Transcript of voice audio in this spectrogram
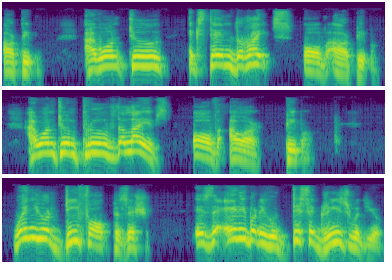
our people. I want to extend the rights of our people. I want to improve the lives of our people. When your default position is that anybody who disagrees with you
